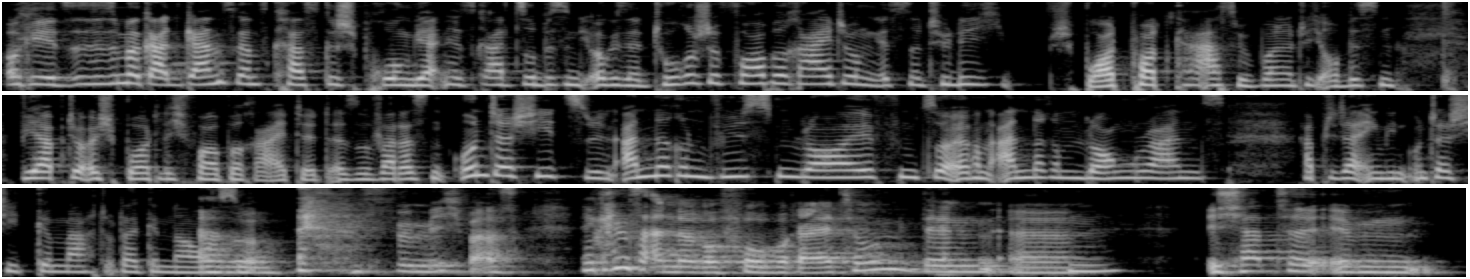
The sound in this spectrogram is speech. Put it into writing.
Okay, jetzt sind wir gerade ganz, ganz krass gesprungen. Wir hatten jetzt gerade so ein bisschen die organisatorische Vorbereitung. Ist natürlich Sportpodcast. Wir wollen natürlich auch wissen, wie habt ihr euch sportlich vorbereitet? Also war das ein Unterschied zu den anderen Wüstenläufen, zu euren anderen Longruns? Habt ihr da irgendwie einen Unterschied gemacht oder genau? Also für mich war es eine ganz andere Vorbereitung, denn äh, hm. ich hatte im,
